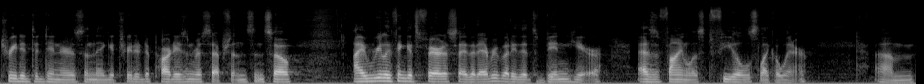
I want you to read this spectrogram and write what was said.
treated to dinners and they get treated to parties and receptions. And so I really think it's fair to say that everybody that's been here as a finalist feels like a winner. Um,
